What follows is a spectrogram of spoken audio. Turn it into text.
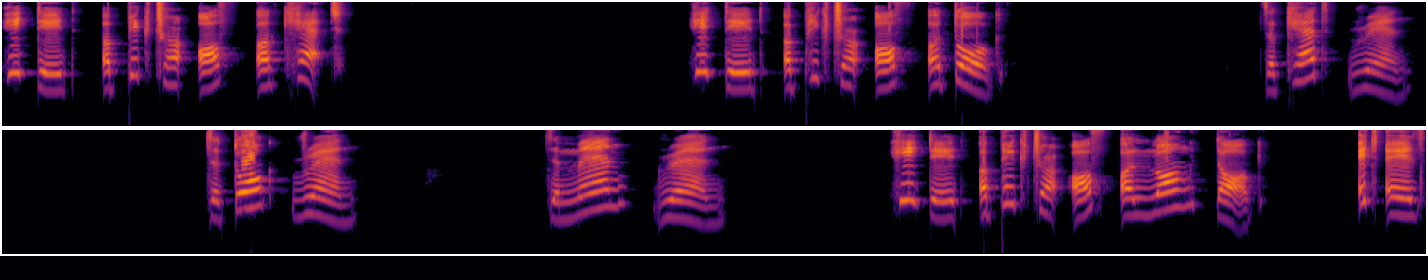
He did a picture of a cat. He did a picture of a dog. The cat ran. The dog ran. The man ran. He did a picture of a long dog. It is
